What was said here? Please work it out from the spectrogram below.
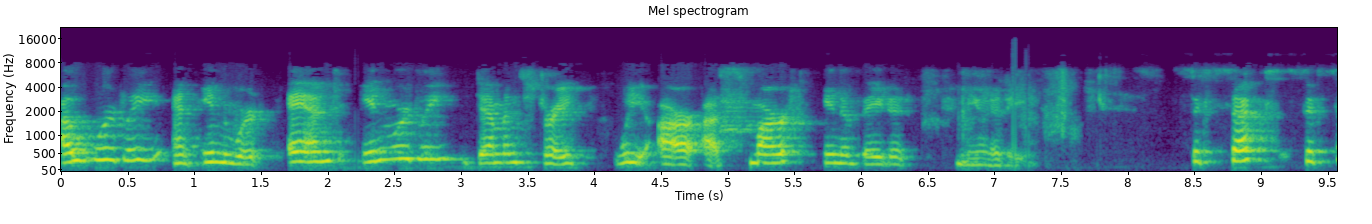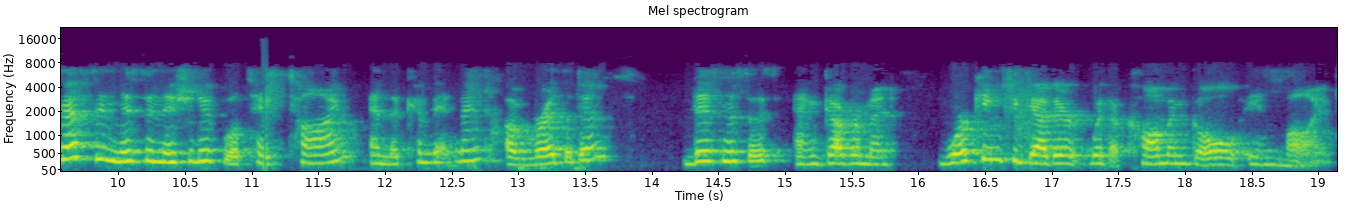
outwardly and inward and inwardly demonstrate we are a smart, innovative community. Success, success in this initiative will take time and the commitment of residents, businesses, and government working together with a common goal in mind.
